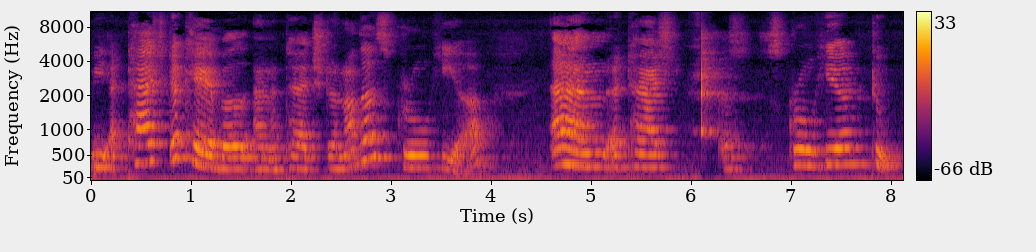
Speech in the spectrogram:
We attached a cable and attached another screw here and attached a screw here too.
